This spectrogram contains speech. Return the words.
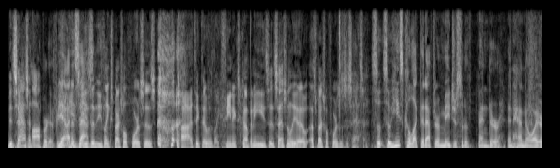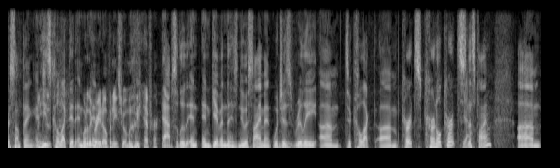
assassin Operative, yeah, an he's, assassin. He's, he's like special forces. Uh, I think that was like Phoenix Company. He's essentially a, a special forces assassin. So so he's collected after a major sort of bender in Hanoi or something, and he's is collected and One of the great openings to a movie ever. Absolutely, and, and given his new assignment, which is really um, to collect um, Kurtz, Colonel Kurtz Yeah. this time, um,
